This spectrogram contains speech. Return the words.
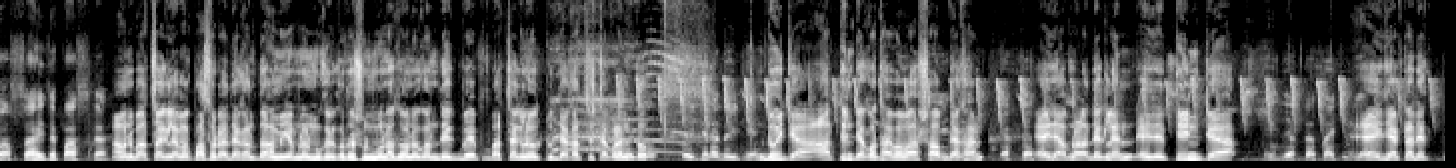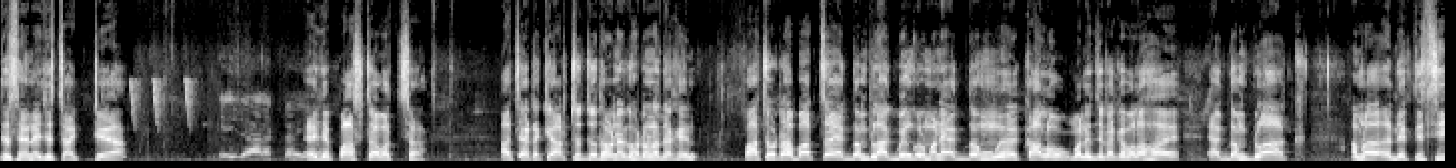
বাচ্চা হয়েছে পাঁচটা। আপনি বাচ্চাগুলো আমাকে পাঁচশোটা দেখান তো আমি আপনার মুখের কথা শুনব না জনগণ দেখবে বাচ্চাগুলো একটু দেখার চেষ্টা করেন তো। দুইটা। আর তিনটা কোথায় বাবা? সব দেখান। এই যে আপনারা দেখলেন এই যে তিনটা এই যে একটা দেখতেছেন এই যে চারটা এই যে এই যে পাঁচটা বাচ্চা। আচ্ছা এটা কি আশ্চর্য ধরনের ঘটনা দেখেন? পাঁচটা বাচ্চা একদম ব্ল্যাক বেঙ্গল মানে একদম কালো মানে যেটাকে বলা হয় একদম ব্ল্যাক আমরা দেখতেছি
